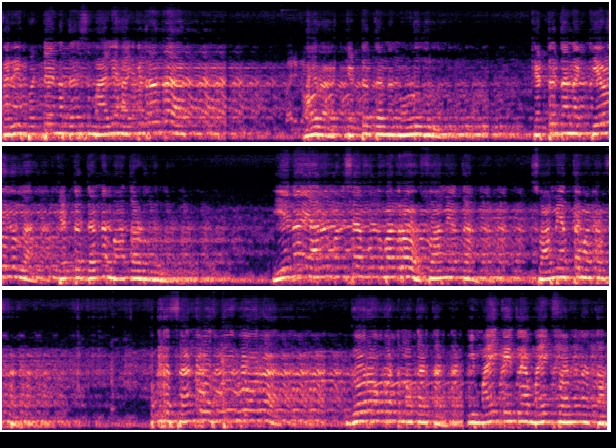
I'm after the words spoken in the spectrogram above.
ಕರಿ ಬಟ್ಟೆಯನ್ನು ಧರಿಸಿ ಮಾಲಿ ಹಾಕಿದ್ರಂದ್ರ ಅವರ ಕೆಟ್ಟದ್ದನ್ನ ನೋಡುದಿಲ್ಲ. ಕೆಟ್ಟದ್ದನ್ನ ಕೇಳೋದಿಲ್ಲ. ಕೆಟ್ಟದ್ದನ್ನ ಮಾತಾಡೋದಿಲ್ಲ. ಏನ ಯಾರೋ ಮನುಷ್ಯ ಮುಂದೆ ಬಂದ್ರು, ಸ್ವಾಮಿ ಅಂತ. ಸ್ವಾಮಿ ಅಂತ ಮಾತಾಡಿಸ್ತಾರೆ. ಸಣ್ಣ ವಸ್ತುಗೂ ಅವ್ರ ಗೌರವ ಕೊಟ್ಟು ಮಾತಾಡ್ತಾರೆ. ಈ ಮೈಕ್ ಐತ್ಲ ಮೈಕ್ ಸ್ವಾಮಿನ ಅಂತಾರ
